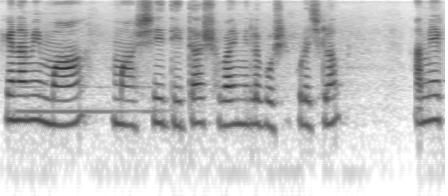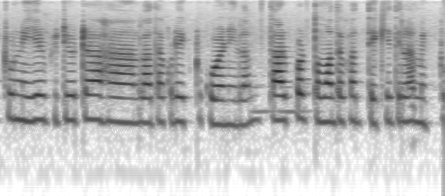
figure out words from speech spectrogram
এখানে আমি মা, মাসি, দিদা সবাই মিলে বসে পড়েছিলাম। আমি একটু নিজের ভিডিওটা আলাদা করে একটু করে নিলাম। তারপর তোমাদের ঘর দেখিয়ে দিলাম একটু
